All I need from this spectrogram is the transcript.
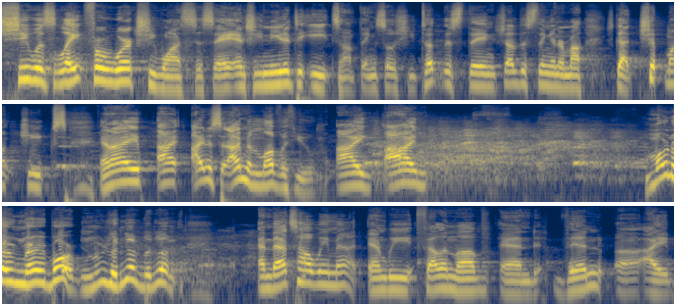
She was late for work, she wants to say, and she needed to eat something. So she took this thing, shoved this thing in her mouth. She's got chipmunk cheeks. And I, I, I just said, I'm in love with you. I, I, my name's Mary Borton. And that's how we met. And we fell in love. And then uh, I,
